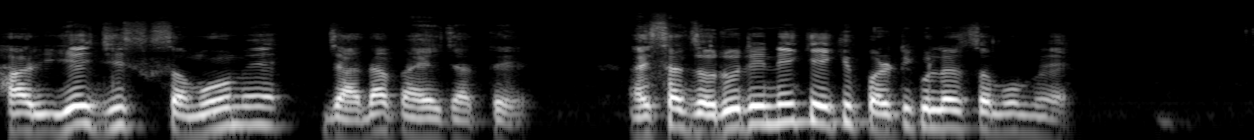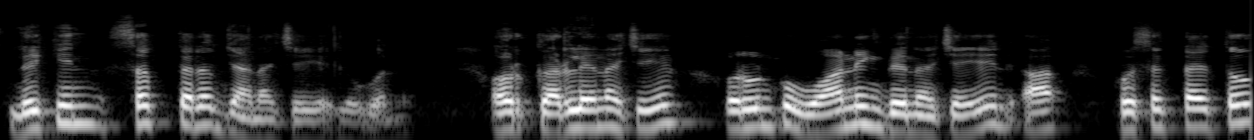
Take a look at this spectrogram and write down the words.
हर ये जिस समूह में ज़्यादा पाए जाते हैं ऐसा ज़रूरी नहीं कि एक ही पर्टिकुलर समूह में है। लेकिन सब तरफ़ जाना चाहिए लोगों ने और कर लेना चाहिए और उनको वार्निंग देना चाहिए आप हो सकता है तो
